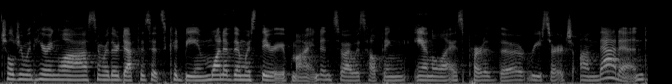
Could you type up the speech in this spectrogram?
children with hearing loss and where their deficits could be. And one of them was theory of mind. And so I was helping analyze part of the research on that end.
